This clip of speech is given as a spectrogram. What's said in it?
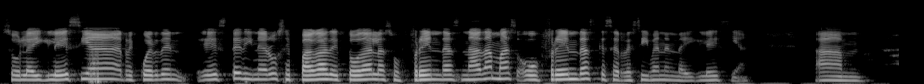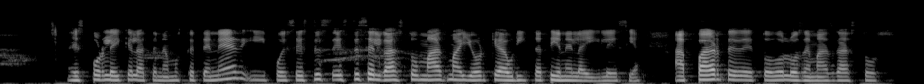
So, la iglesia, recuerden, este dinero se paga de todas las ofrendas, nada más ofrendas que se reciben en la iglesia. es por ley que la tenemos que tener y pues este es, este es el gasto más mayor que ahorita tiene la iglesia, aparte de todos los demás gastos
